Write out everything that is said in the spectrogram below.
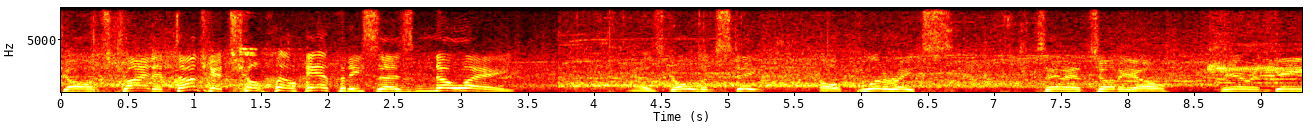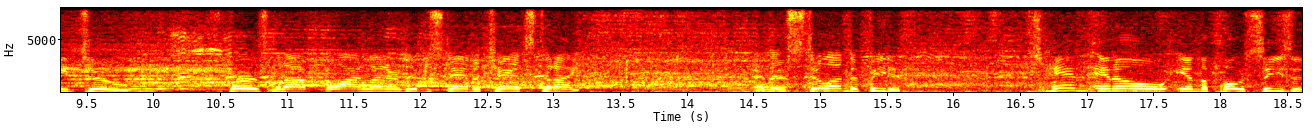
Jones trying to dunk it. Joel Anthony says no way. As Golden State obliterates San Antonio here in game two. Spurs without Kawhi Leonard didn't stand a chance tonight. And they're still undefeated. 10-0 in the postseason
